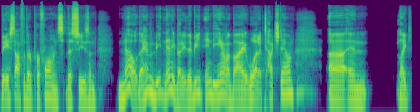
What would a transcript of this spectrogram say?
based off of their performance this season? No, they haven't beaten anybody. They beat Indiana by what a touchdown, uh, and like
